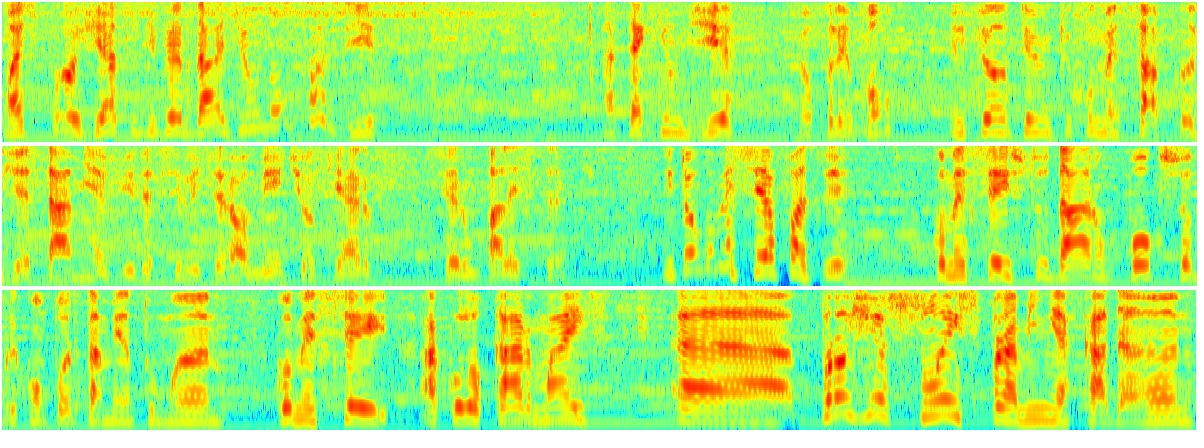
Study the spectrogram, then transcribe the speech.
mas projeto de verdade eu não fazia. Até que um dia eu falei, bom, então eu tenho que começar a projetar a minha vida se literalmente eu quero ser um palestrante. Então comecei a fazer. Comecei a estudar um pouco sobre comportamento humano, comecei a colocar mais uh, projeções para mim a cada ano.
